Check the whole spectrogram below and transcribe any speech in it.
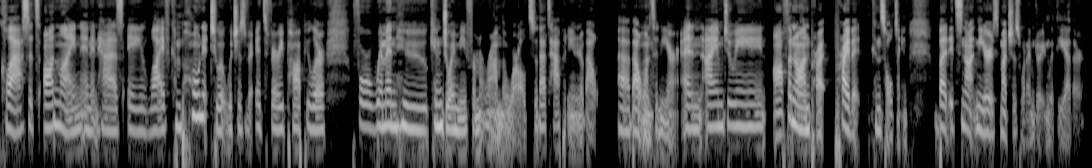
class. It's online and it has a live component to it, which is it's very popular for women who can join me from around the world. So that's happening in about uh, about once a year. And I am doing off and on pri- private consulting, but it's not near as much as what I'm doing with the other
